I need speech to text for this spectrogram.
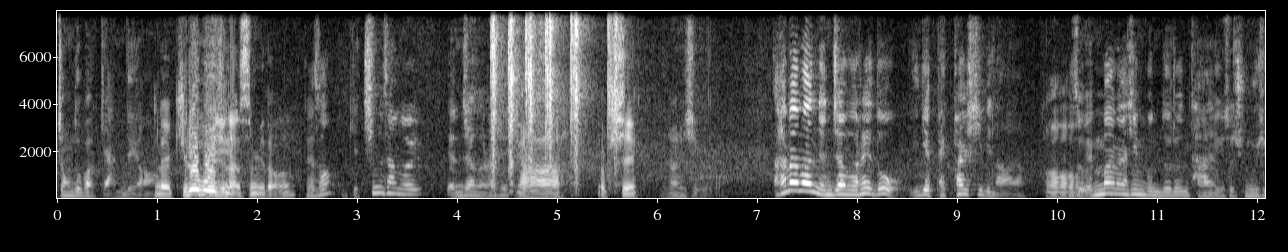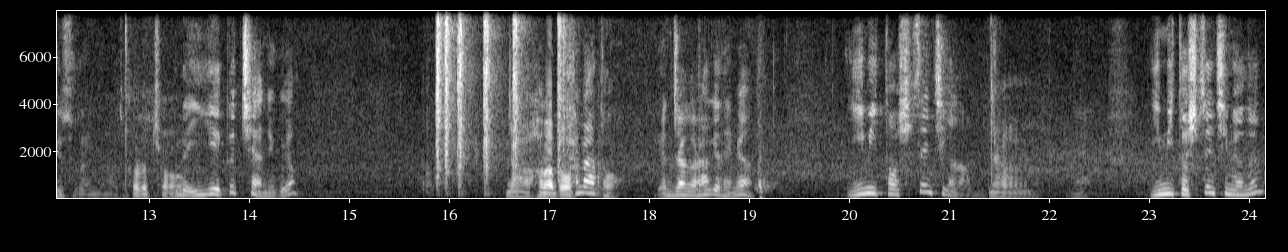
정도밖에 안 돼요. 네, 길어 보이진 않습니다. 그래서 이렇게 침상을 연장을 하실 수 있어요. 아, 역시. 이런 식으로. 하나만 연장을 해도 이게 180이 나와요. 어. 그래서 웬만하신 분들은 다 여기서 주무실 수가 있는 거죠. 그렇죠. 근데 이게 끝이 아니고요. 야, 하나 더. 하나 더 연장을 하게 되면 2m 10cm가 나옵니다. 야, 네. 2m 10cm면은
